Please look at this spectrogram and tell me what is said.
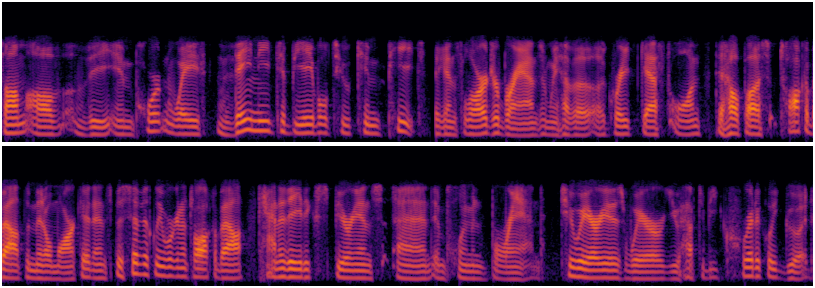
some of the important ways they need to be able to compete against larger brands. And we have a, a, great guest on to help us talk about the middle market. And specifically, we're going to talk about candidate experience and employment brand two areas where you have to be critically good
